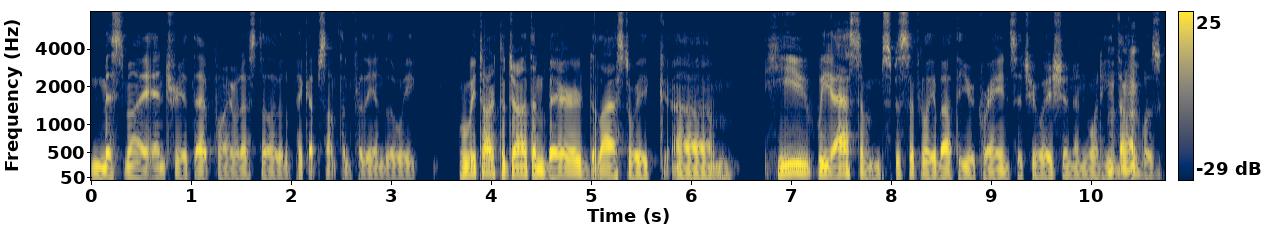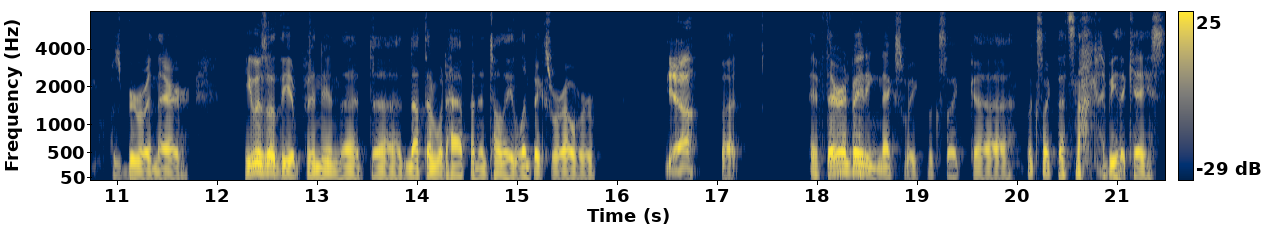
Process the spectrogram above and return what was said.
missed my entry at that point, but I was still able to pick up something for the end of the week. When we talked to Jonathan Baird last week, um, he we asked him specifically about the Ukraine situation and what he Mhm. thought was was brewing there. He was of the opinion that uh, nothing would happen until the Olympics were over. Yeah, But if they're invading next week, looks like uh, looks like that's not going to be the case.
